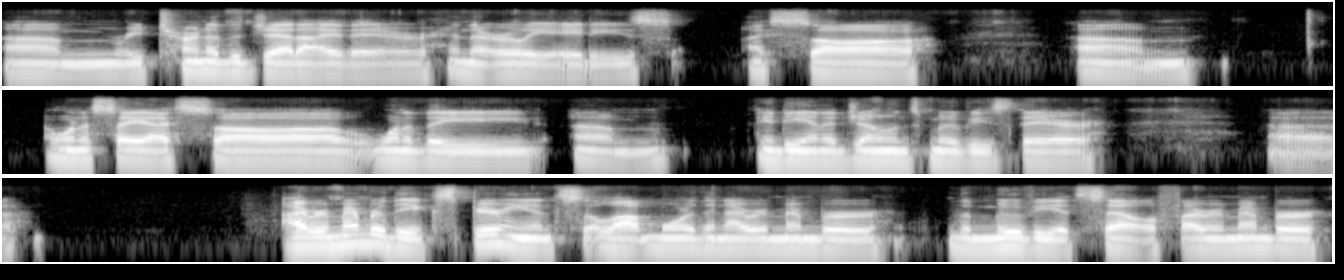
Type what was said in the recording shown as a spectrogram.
um, Return of the Jedi there in the early 80s. I saw, um, I want to say I saw one of the um, Indiana Jones movies there. Uh, I remember the experience a lot more than I remember the movie itself. I remember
